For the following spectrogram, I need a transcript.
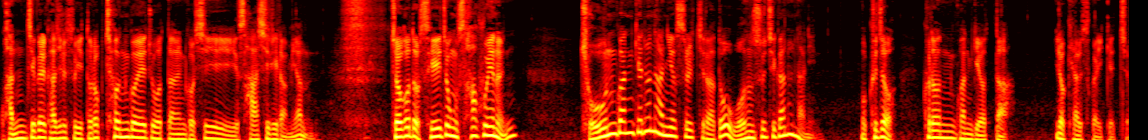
관직을 가질 수 있도록 천거해 주었다는 것이 사실이라면 적어도 세종 사후에는 좋은 관계는 아니었을지라도 원수지간은 아닌 뭐 그저 그런 관계였다 이렇게 할 수가 있겠죠.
